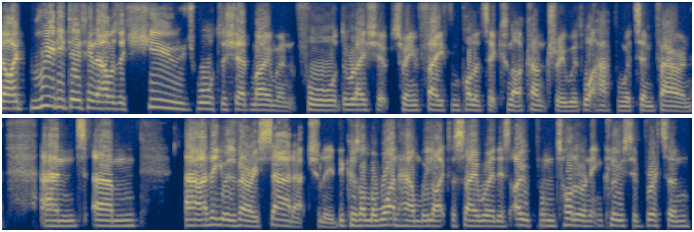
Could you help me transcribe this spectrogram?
Know, I really do think that was a huge watershed moment for the relationship between faith and politics in our country with what happened with Tim Farron, and um, uh, I think it was very sad, actually, because on the one hand, we like to say we're this open, tolerant, inclusive Britain.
